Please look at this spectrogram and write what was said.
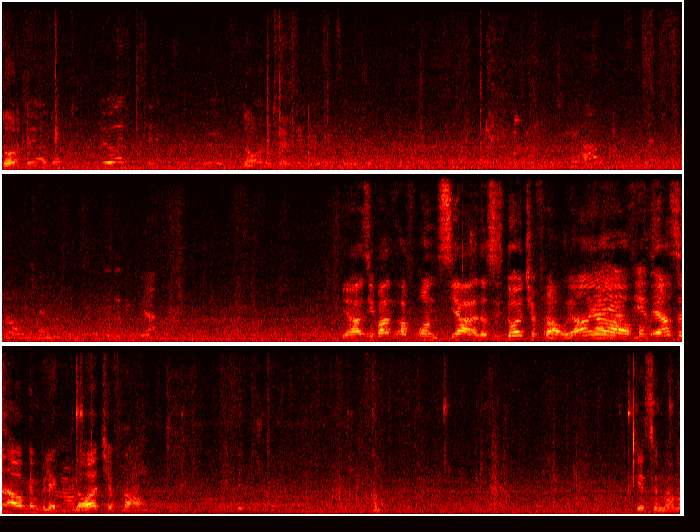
Dort, ja, dort. Dörte. Dort. Ja, das Frauchen. Ja? Ja, sie wartet auf uns. Ja, das ist deutsche Frau. Ja, Ja, ja, ja, vom ersten Augenblick. Deutsche Frau. Hier sind wir im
